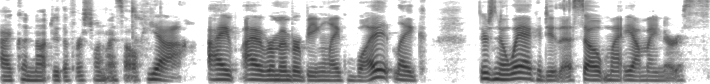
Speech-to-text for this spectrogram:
I could not do the first one myself. Yeah. I I remember being like, "What? Like there's no way I could do this." So my yeah, my nurse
